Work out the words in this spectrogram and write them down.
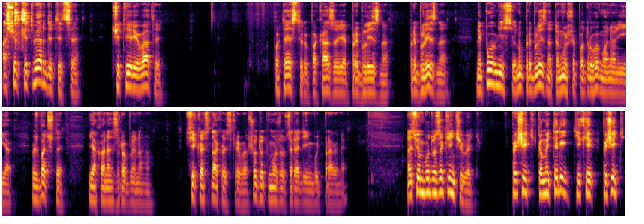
А щоб підтвердити це, 4 вати по тестеру показує приблизно. Приблизно. Не повністю, ну приблизно, тому що по-другому воно ніяк. Ви ж бачите, як вона зроблена. Сікось накось крива. Що тут може всередині бути правильне? На цьому буду закінчувати. Пишіть коментарі, тільки пишіть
